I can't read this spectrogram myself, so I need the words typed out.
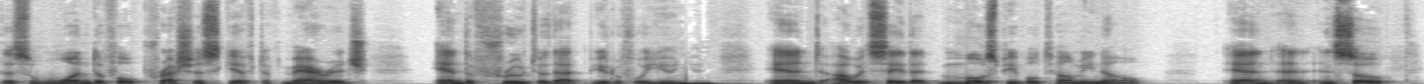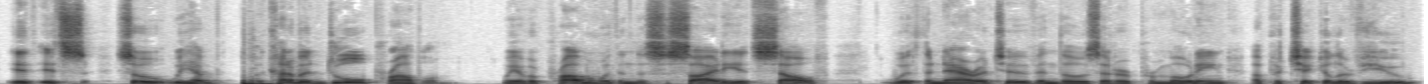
this wonderful, precious gift of marriage and the fruit of that beautiful union. And I would say that most people tell me no. And, and, and so it, it's so we have kind of a dual problem. We have a problem within the society itself with the narrative and those that are promoting a particular view.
